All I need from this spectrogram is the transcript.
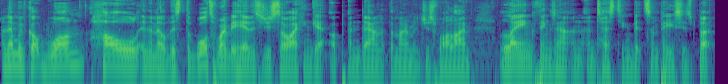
And then we've got one hole in the middle. This The water won't be here. This is just so I can get up and down at the moment, just while I'm laying things out and, and testing bits and pieces. But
